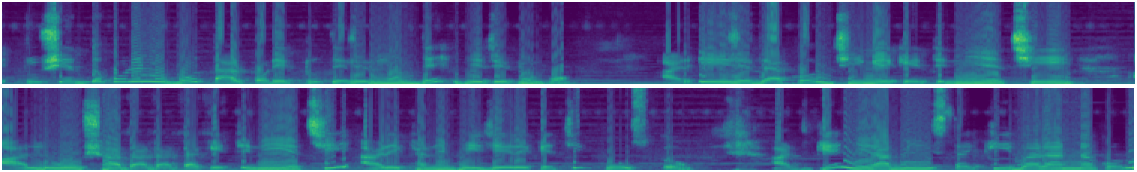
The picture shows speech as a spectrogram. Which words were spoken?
একটু সেদ্ধ করে নেব, তারপর একটু তেলের মধ্যে ভেজে নেব। আর এই যে দেখো, ঝিঙে কেটে নিয়েছি আলু, সাদা ডাটা কেটে নিয়েছি আর এখানে ভিজিয়ে রেখেছি পোস্ত। আজকে নিরামিষ, তাই কি বা রান্না করব?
